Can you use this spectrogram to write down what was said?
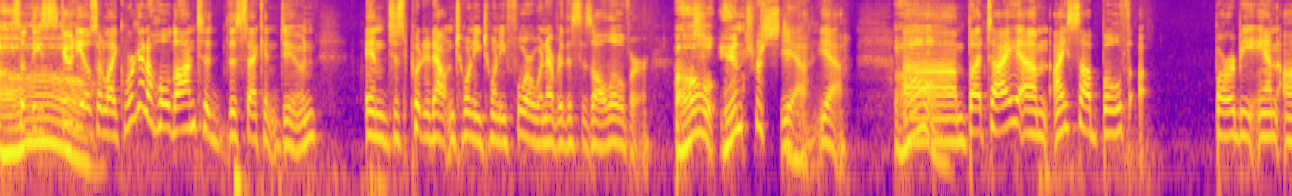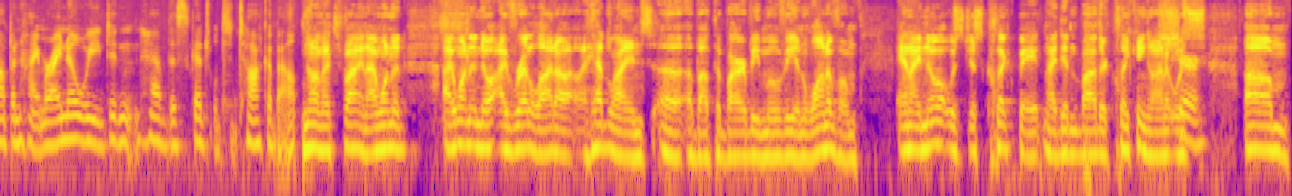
So these Oh. studios are like, we're going to hold on to the second Dune. And just put it out in 2024 whenever this is all over. oh, interesting. Yeah, yeah. Oh. Um, but I um, I saw both Barbie and Oppenheimer. I know we didn't have this scheduled to talk about. No, that's fine. I wanted, I want to know. I've read a lot of headlines uh, about the Barbie movie, and one of them, and I know it was just clickbait, and I didn't bother clicking on it. Was um,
